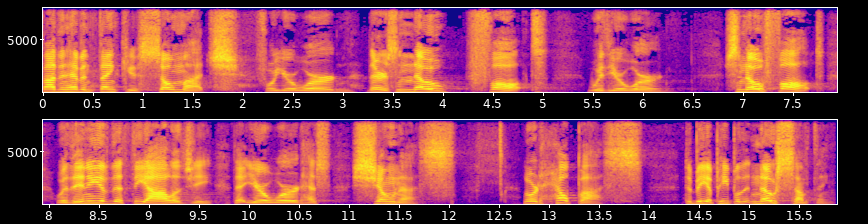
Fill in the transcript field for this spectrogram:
Father in heaven, thank you so much for your word. There's no fault with your word, there's no fault with any of the theology that your word has shown us. Lord, help us to be a people that know something.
